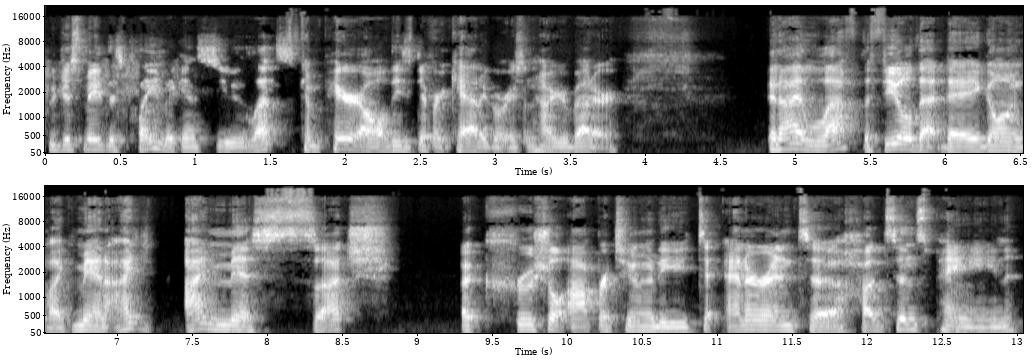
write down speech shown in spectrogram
who just made this claim against you. Let's compare all these different categories and how you're better. And I left the field that day going like, man, I I missed such a crucial opportunity to enter into Hudson's pain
